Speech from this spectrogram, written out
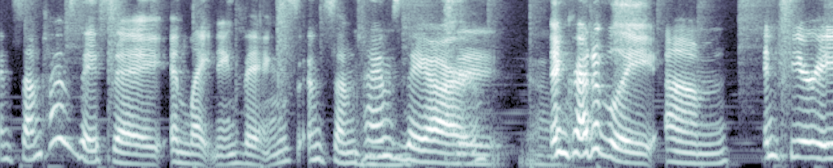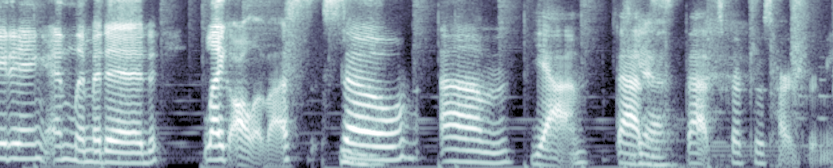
And sometimes they say enlightening things, and sometimes mm-hmm. they are they, yeah. incredibly um, infuriating and limited, like all of us. So, mm-hmm. um, yeah, that yeah. that script was hard for me.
